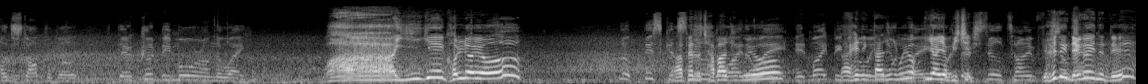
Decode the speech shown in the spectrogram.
unstoppable. There could be more on the way. 와 이게 걸려요 Look, this could 앞에서 잡아주고요. 아, 헤딩 따주고요. way, 야, 야, but 미친. 야, 헤딩 내가. 했는데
